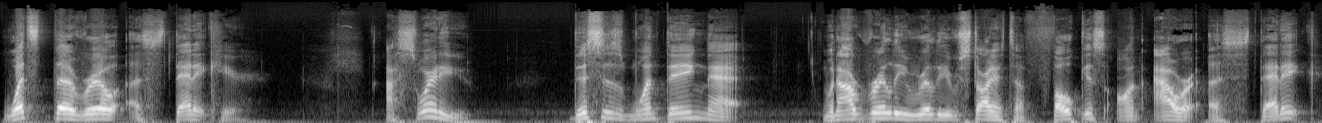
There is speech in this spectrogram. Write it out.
What's the real aesthetic here? I swear to you, this is one thing that when I really, really started to focus on our aesthetic,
